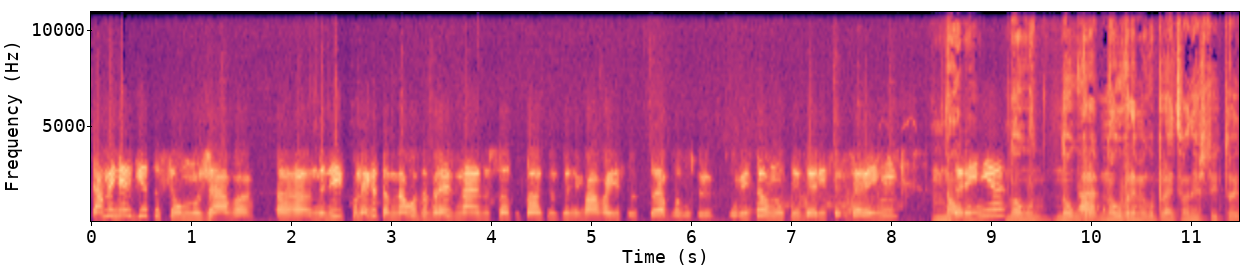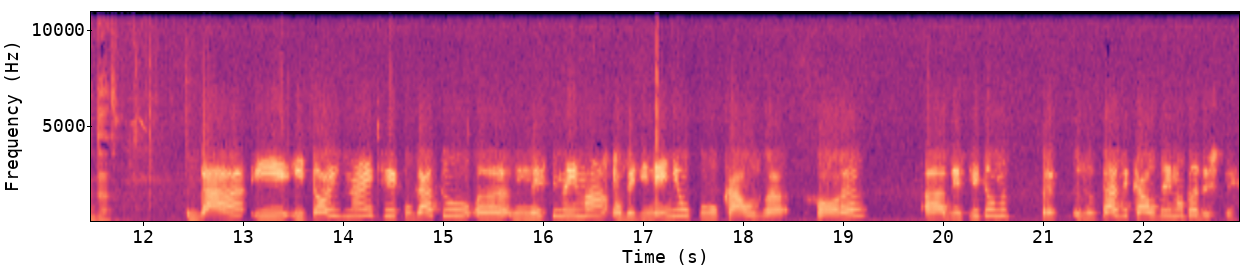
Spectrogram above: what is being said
там енергията се умножава. А, нали, колегата много добре знае, защото той се занимава и с благотворителност и дарени. Много, дарения. много, много, време, много време го прави това нещо и той да. Да, и, и той знае, че когато а, наистина има обединение около кауза хора, а, действително пред, за тази кауза има бъдеще.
